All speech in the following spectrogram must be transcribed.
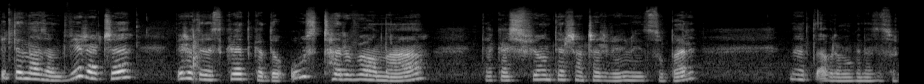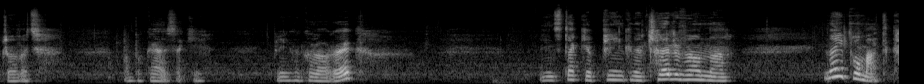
I te nazwą dwie rzeczy. Pierwsza to jest kredka do ust, czerwona, taka świąteczna czerwień, więc super. No dobra, mogę nas zasoczować. Mam pokazać taki piękny kolorek. Więc taka piękna, czerwona. No i pomadka.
